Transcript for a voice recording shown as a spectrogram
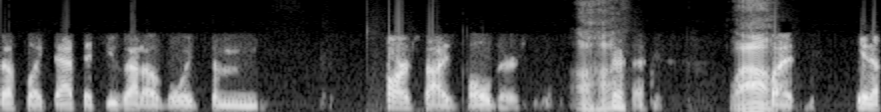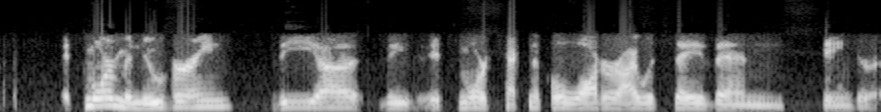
stuff like that that you got to avoid some car sized boulders. Uh huh. wow. But you know, it's more maneuvering. The uh, the it's more technical water, I would say, than dangerous.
